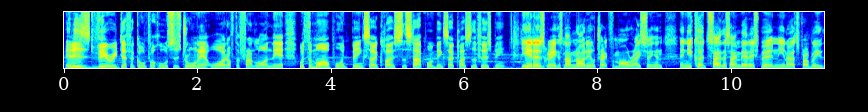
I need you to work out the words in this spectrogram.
it is very difficult for horses drawn out wide off the front line there, with the mile point being so close, the start point being so close to the first bend. Yeah, it is, Greg. It's not an ideal track for mile racing, and, and you could say the same about Ashburton. You know, it's probably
